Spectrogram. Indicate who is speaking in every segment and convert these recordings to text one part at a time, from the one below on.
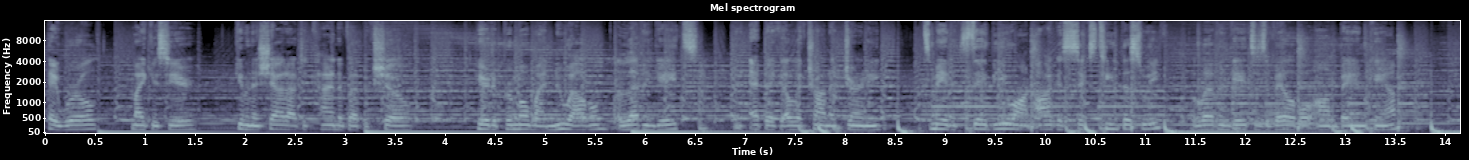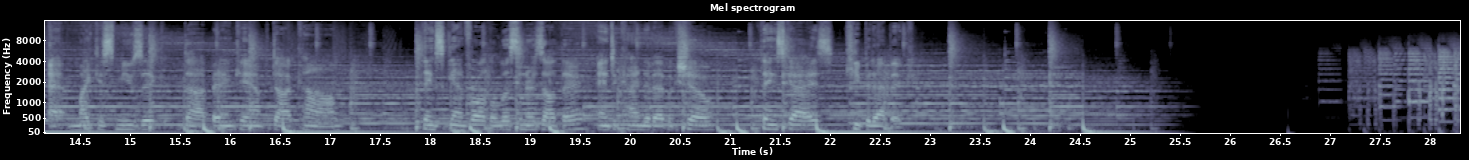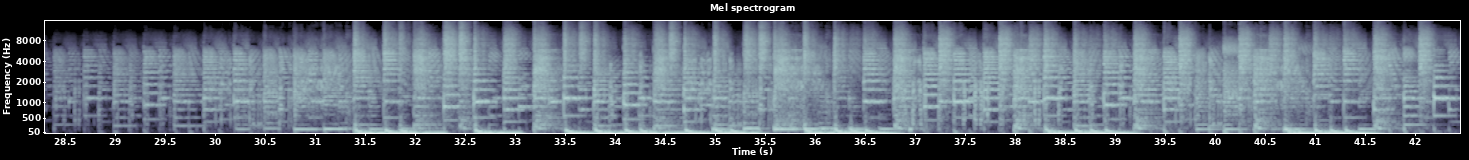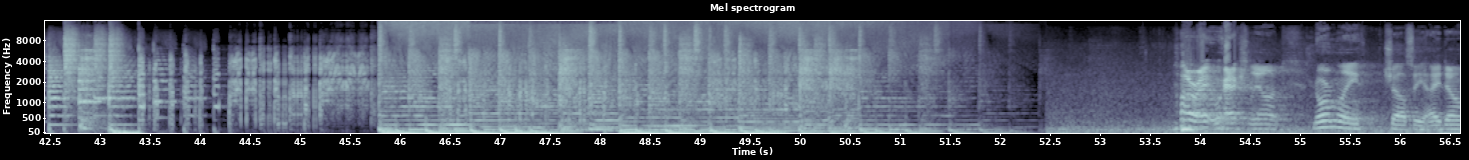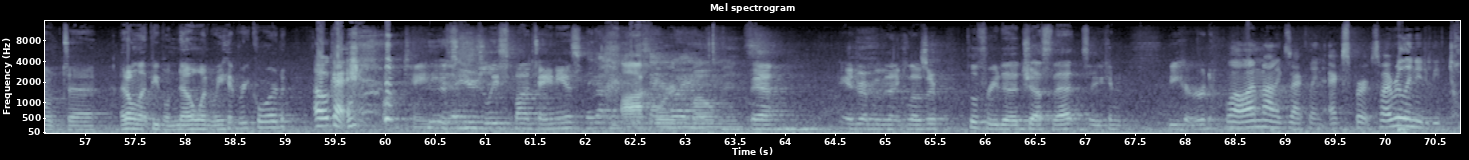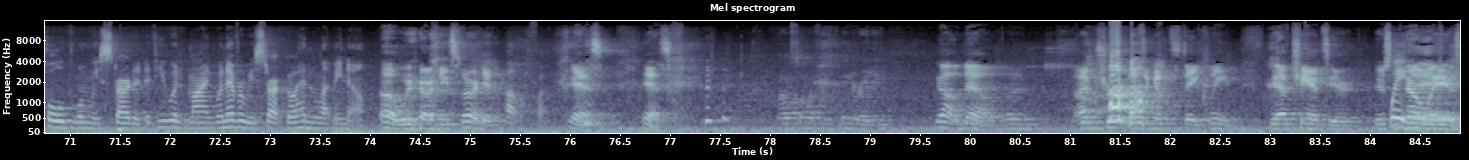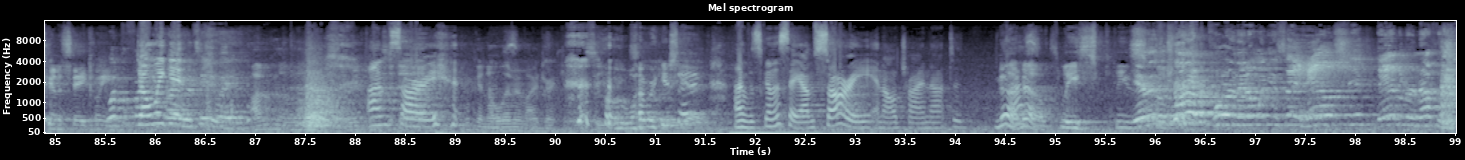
Speaker 1: Hey world, Mike is here, giving a shout out to Kind of Epic Show. Here to promote my new album, 11 Gates, an epic electronic journey. It's made its debut on August 16th this week. 11 Gates is available on Bandcamp at micusmusic.bandcamp.com. Thanks again for all the listeners out there and to Kind of Epic Show. Thanks, guys. Keep it epic.
Speaker 2: Chelsea, I don't, uh, I don't let people know when we hit record.
Speaker 3: Okay.
Speaker 2: It's usually spontaneous.
Speaker 4: awkward moments.
Speaker 2: Yeah. Andrew, I'm moving that closer. Feel free to adjust that so you can be heard.
Speaker 3: well, I'm not exactly an expert, so I really need to be told when we started. If you wouldn't mind, whenever we start, go ahead and let me know.
Speaker 2: Oh, we already started.
Speaker 3: Oh, fuck.
Speaker 2: Yes, yes.
Speaker 5: Not so much for clean rating.
Speaker 2: No, no. uh, I'm sure it wasn't going to stay clean. We have chance here. There's
Speaker 3: Wait.
Speaker 2: no way it's going to stay clean.
Speaker 5: What the fuck
Speaker 3: Don't we
Speaker 5: trying
Speaker 3: get-
Speaker 5: to anyway?
Speaker 4: I'm gonna.
Speaker 3: I'm sorry.
Speaker 4: I'm gonna limit my drinking. So you
Speaker 2: What were you saying?
Speaker 3: I was going to say I'm sorry, and I'll try not to.
Speaker 2: No,
Speaker 3: cuss.
Speaker 2: no. Please, please.
Speaker 5: Yeah, this is live recording. They don't want you to say hell, shit, damn it, or nothing.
